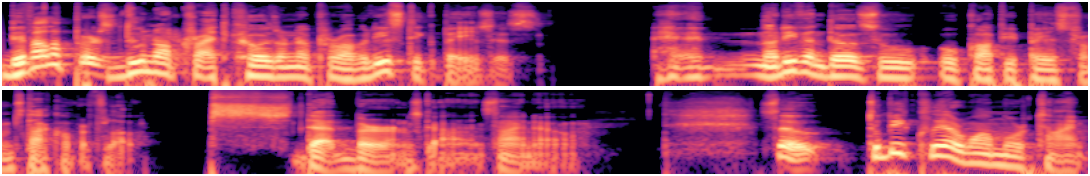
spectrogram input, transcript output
Developers do not write code on a probabilistic basis. Not even those who, who copy paste from Stack Overflow. Psh, that burns, guys, I know. So, to be clear one more time,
